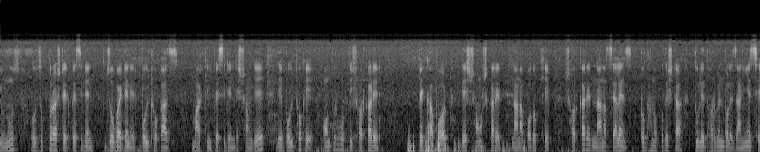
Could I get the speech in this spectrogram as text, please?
ইউনুস ও যুক্তরাষ্ট্রের প্রেসিডেন্ট জো বাইডেনের বৈঠক আজ। মার্কিন প্রেসিডেন্টের সঙ্গে এ বৈঠকে অন্তর্বর্তী সরকারের প্রেক্ষাপট, দেশ সংস্কারের নানা পদক্ষেপ, সরকারের নানা চ্যালেঞ্জ প্রধান উপদেষ্টা তুলে ধরবেন বলে জানিয়েছে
